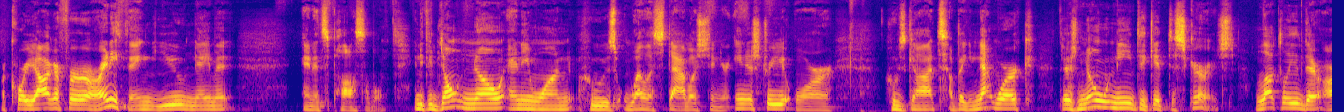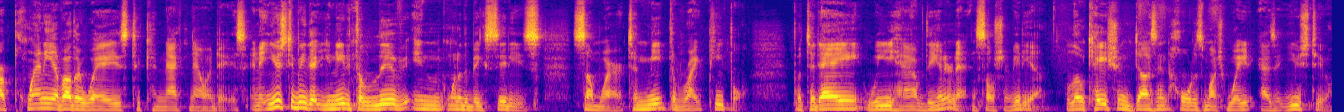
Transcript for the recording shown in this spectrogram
a choreographer or anything, you name it, and it's possible. And if you don't know anyone who's well established in your industry or who's got a big network, there's no need to get discouraged. Luckily, there are plenty of other ways to connect nowadays. And it used to be that you needed to live in one of the big cities somewhere to meet the right people. But today we have the internet and social media. Location doesn't hold as much weight as it used to.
